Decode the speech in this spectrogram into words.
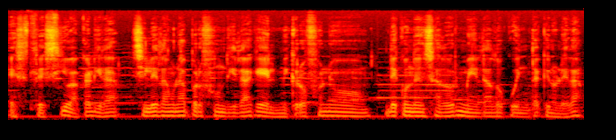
excesiva calidad, si le da una profundidad que el micrófono de condensador me he dado cuenta que no le da.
